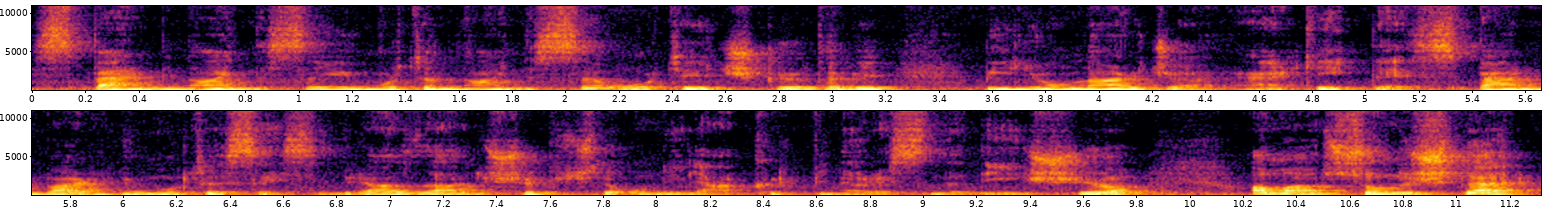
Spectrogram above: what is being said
spermin aynısı, yumurtanın aynısı ortaya çıkıyor. Tabi milyonlarca erkekte sperm var. Yumurta sayısı biraz daha düşük. İşte 10 ila 40 bin arasında değişiyor. Ama sonuçta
